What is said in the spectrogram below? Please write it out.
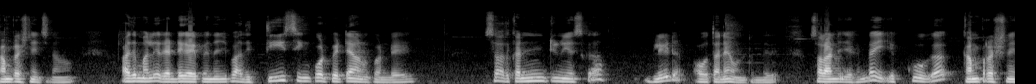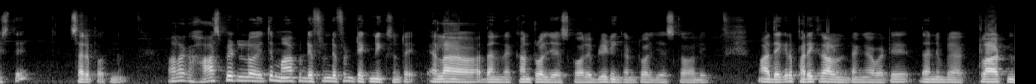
కంప్రెషన్ ఇచ్చినాము అది మళ్ళీ రెడ్గా అయిపోయిందని చెప్పి అది తీసి ఇంకోటి పెట్టామనుకోండి సో అది కంటిన్యూస్గా బ్లీడ్ అవుతూనే ఉంటుంది. సో అలాంటివి చేయకుండా ఎక్కువగా కంప్రెషన్ ఇస్తే సరిపోతుంది. అలాగే హాస్పిటల్లో అయితే మాకు డిఫరెంట్ డిఫరెంట్ టెక్నిక్స్ ఉంటాయి. ఎలా దాన్ని కంట్రోల్ చేసుకోవాలి బ్లీడింగ్ కంట్రోల్ చేసుకోవాలి. మా దగ్గర పరికరాలు ఉంటాయి కాబట్టి దాన్ని క్లాట్ని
